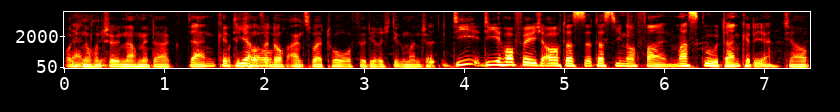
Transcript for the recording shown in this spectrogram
Euch Danke. noch einen schönen Nachmittag. Danke Und ich dir hoffe auch. noch ein, zwei Tore für die richtige Mannschaft. Die, die hoffe ich auch, dass, dass die noch fallen. Mach's gut, danke dir. Ciao.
